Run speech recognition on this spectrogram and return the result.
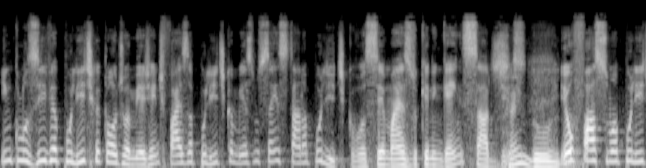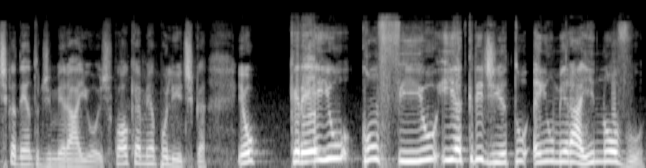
Inclusive a política, Claudiomi, a gente faz a política mesmo sem estar na política. Você mais do que ninguém sabe disso. Sem dúvida. Eu faço uma política dentro de Mirai hoje. Qual que é a minha política? Eu creio, confio e acredito em um Mirai novo.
